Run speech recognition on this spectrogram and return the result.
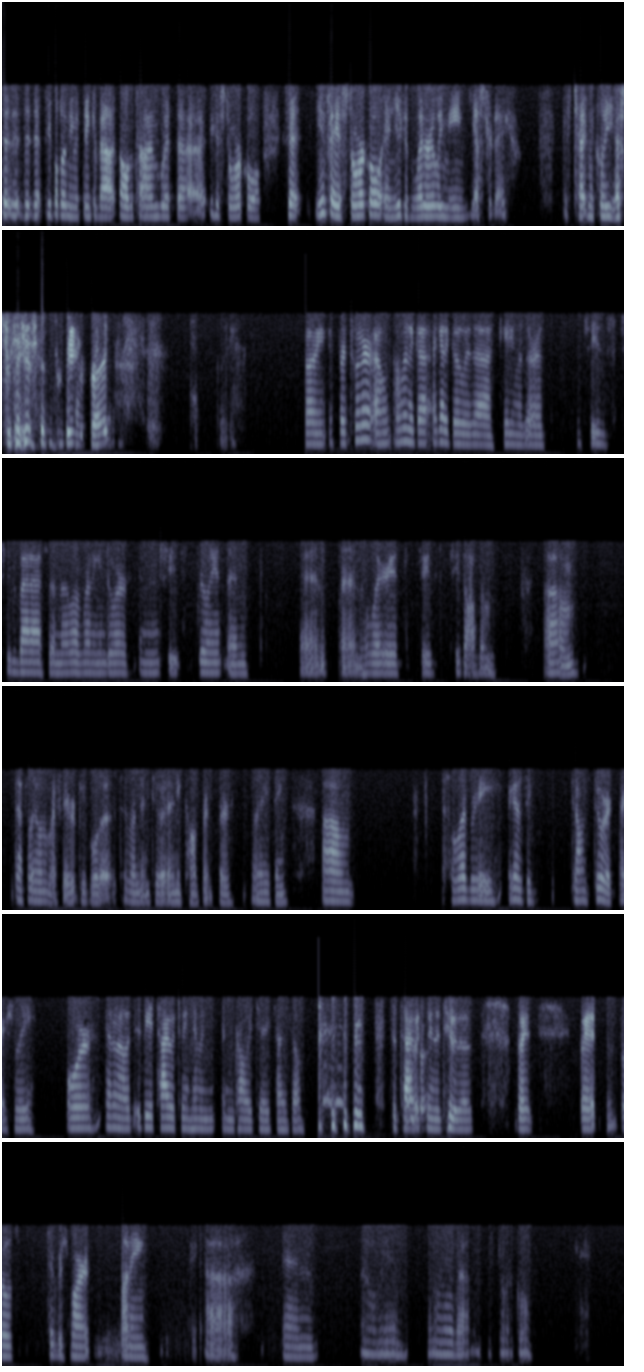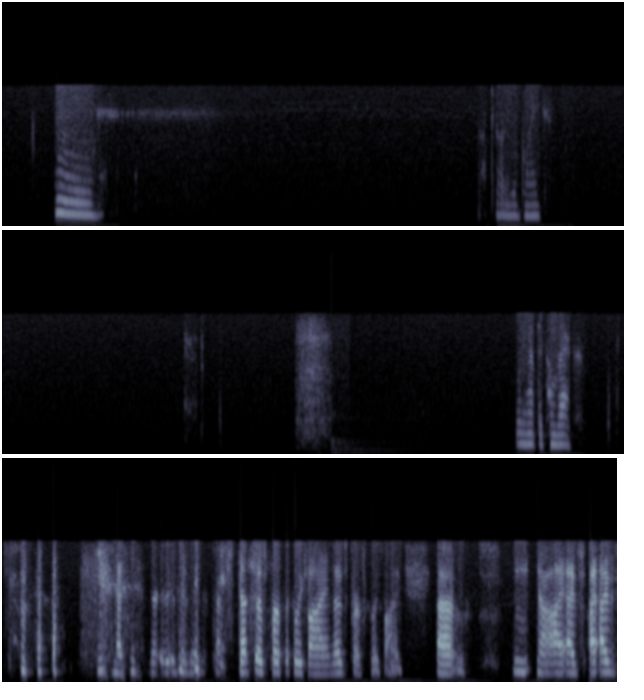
that, that, that people don't even think about all the time with uh historical is that you can say historical and you can literally mean yesterday, because technically yesterday is history, right? For Twitter, I'm, I'm gonna go. I gotta go with uh, Katie Moussouris. She's she's a badass, and I love running into her. And she's brilliant and and and hilarious. She's she's awesome. Um, definitely one of my favorite people to to run into at any conference or or anything. Um, celebrity, I gotta say Jon Stewart actually, or I don't know. It'd be a tie between him and and probably Jerry Seinfeld. a tie okay. between the two of those, but but both super smart, funny, uh, and oh man, I don't know about historical. Hmm. I'm Drawing a blank. We're gonna have to come back. that's, that's that's that's perfectly fine. That's perfectly fine. Um, no, I, I've I, I've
